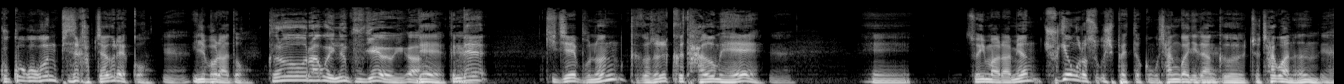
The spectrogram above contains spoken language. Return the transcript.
국고국은 빚을 갚자 그랬고 예. 일부라도. 그러라고 있는 국이에요 여기가. 네. 근데 기재부는 그것을 그 다음 해에 예. 예, 소위 말하면 추경으로 쓰고 싶어 했던 거고 장관이랑 그 저 차관은 예.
